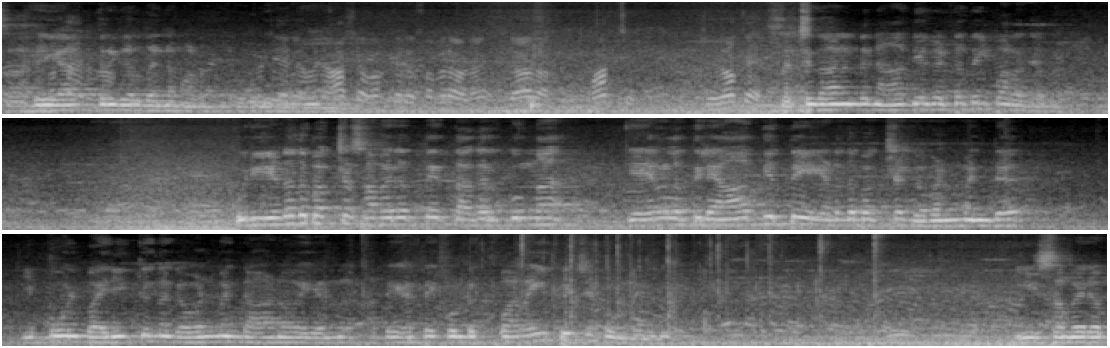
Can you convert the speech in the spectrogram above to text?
സഹയാത്രികർ തന്നെ മറുപടി സച്ചിദാനന്ദൻ ആദ്യഘട്ടത്തിൽ പറഞ്ഞത് ഒരു ഇടതുപക്ഷ സമരത്തെ തകർക്കുന്ന കേരളത്തിലെ ആദ്യത്തെ ഇടതുപക്ഷ ഗവൺമെന്റ് ഇപ്പോൾ ഭരിക്കുന്ന ഗവൺമെന്റ് ആണ് എന്ന് അദ്ദേഹത്തെ കൊണ്ട് പറയിപ്പിച്ചിട്ടുണ്ടെങ്കിൽ ഈ സമരം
